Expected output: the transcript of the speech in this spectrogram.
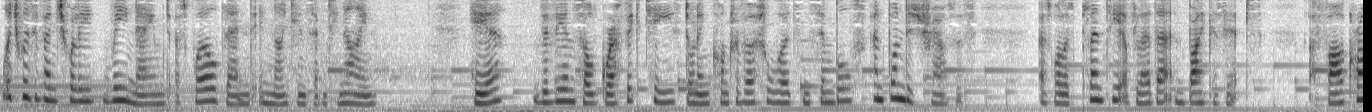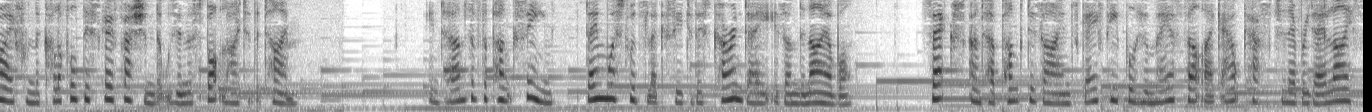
which was eventually renamed as World's End in 1979. Here, Vivienne sold graphic tees donning controversial words and symbols and bondage trousers, as well as plenty of leather and biker zips, a far cry from the colourful disco fashion that was in the spotlight at the time. In terms of the punk scene, Dame Westwood's legacy to this current day is undeniable. Sex and her punk designs gave people who may have felt like outcasts in everyday life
